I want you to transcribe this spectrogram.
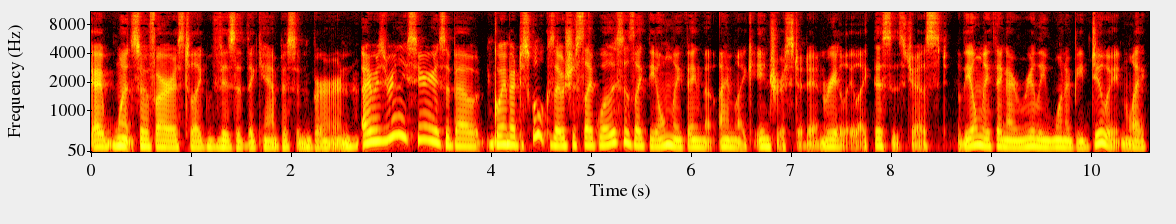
I went so far as to like visit the campus in Bern. I was really serious about going back to school because I was just like, well, this is like the only thing that I'm like interested in, really. Like, this is just the only thing I really want to be doing. Like,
